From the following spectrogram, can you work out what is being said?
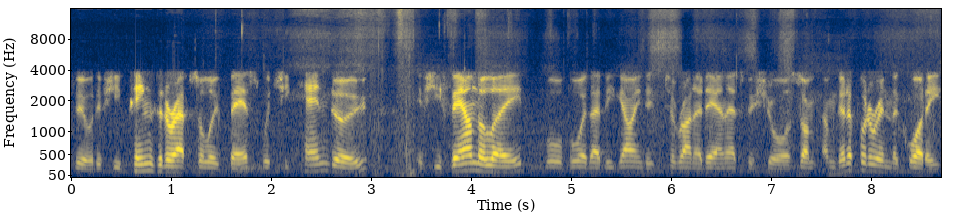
field. If she pings at her absolute best, which she can do, if she found the lead, well, boy, they'd be going to, to run her down, that's for sure. So I'm, I'm going to put her in the quaddy.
